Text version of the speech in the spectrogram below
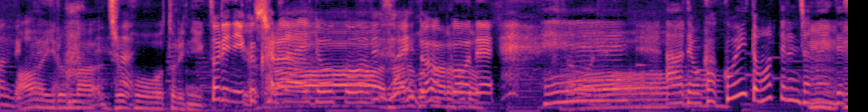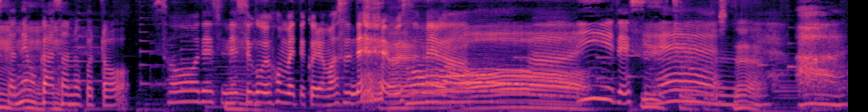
んでくあーいれてろんな情報を取りに行く取りに行くからあー。取材なるほどなるほど。同行でへえあーでもかっこいいと思ってるんじゃないですかね、うんうんうんうん。お母さんのこと。そうですね、うん。すごい褒めてくれますね、娘が。い。いですいい教ね育ですね。は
